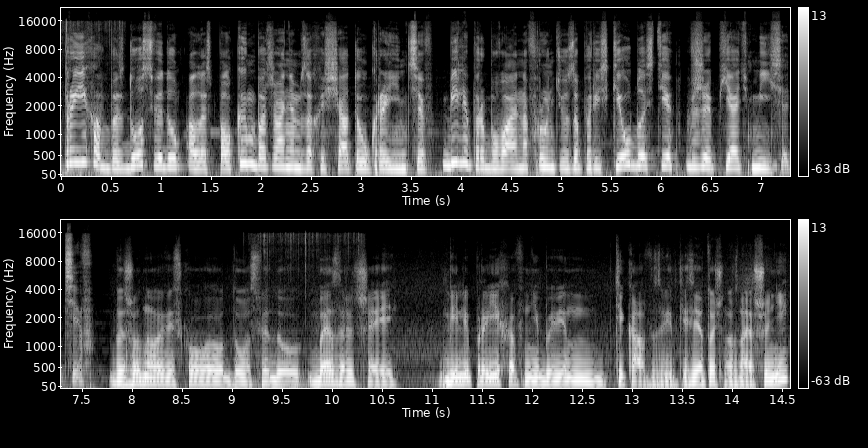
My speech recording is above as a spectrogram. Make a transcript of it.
Приїхав без досвіду, але з палким бажанням захищати українців. Білі перебуває на фронті у Запорізькій області вже п'ять місяців. без жодного військового досвіду, без речей. Білі приїхав, ніби він тікав звідкись. Я точно знаю, що ні.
